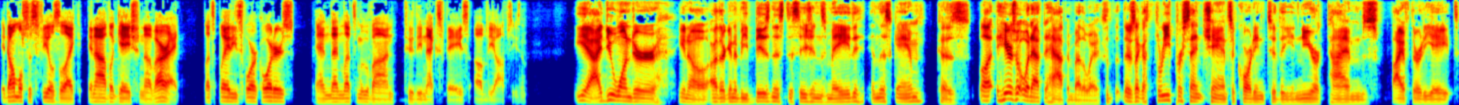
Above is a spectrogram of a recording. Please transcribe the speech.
It almost just feels like an obligation of all right, let's play these four quarters and then let's move on to the next phase of the offseason. Yeah, I do wonder, you know, are there going to be business decisions made in this game? Because, well, here's what would have to happen, by the way. So there's like a 3% chance, according to the New York Times 538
